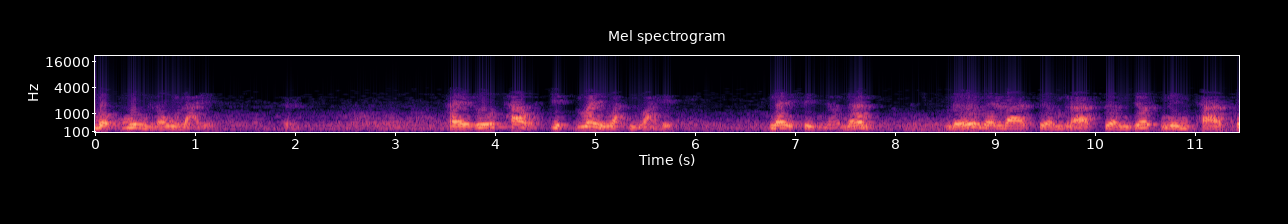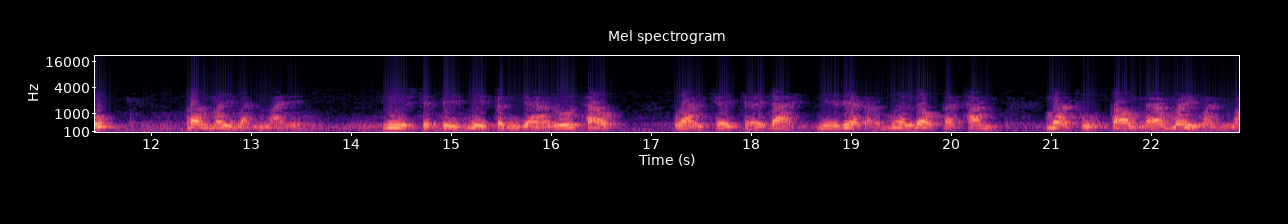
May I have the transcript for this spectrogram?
หมกมุ่นลงไหลให้รู้เท่าจิตไม่หวั่นไหวในสิ่งเหล่านั้น หรือเวลาเสื่อมลาบเสื่อมยศนินทาทุกข์ก็ไม่หวั่นไหว มีสติมีปัญญารู้เท่า วางเฉยๆได้ นี่เรียกว่าเมื่อโลกกระทำมาถูกต้องแล้วไม่หวั่นไหว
